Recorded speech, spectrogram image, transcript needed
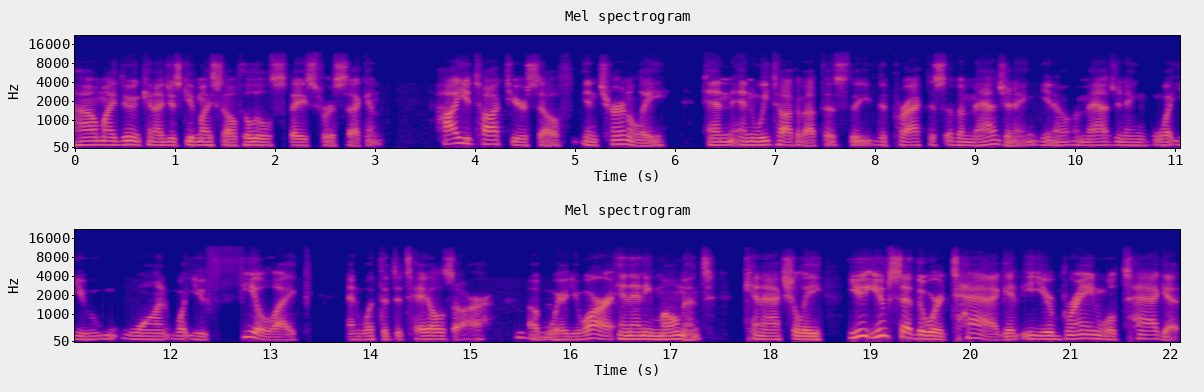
How am I doing? Can I just give myself a little space for a second? How you talk to yourself internally, and and we talk about this the the practice of imagining. You know, imagining what you want, what you feel like, and what the details are mm-hmm. of where you are in any moment can actually. You you've said the word tag. It, your brain will tag it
